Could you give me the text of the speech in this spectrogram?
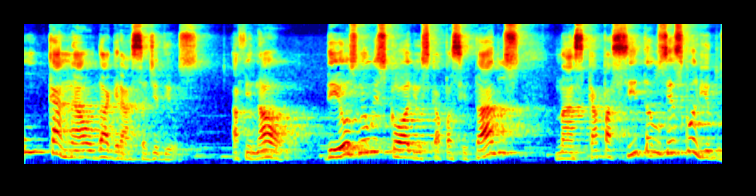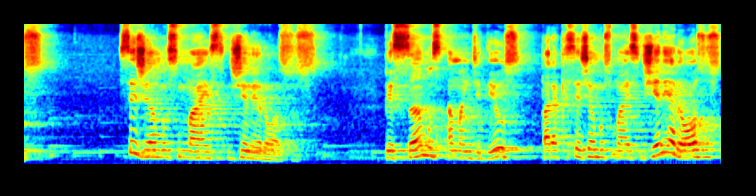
um canal da graça de Deus. Afinal, Deus não escolhe os capacitados mas capacita os escolhidos. Sejamos mais generosos. Peçamos à Mãe de Deus para que sejamos mais generosos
